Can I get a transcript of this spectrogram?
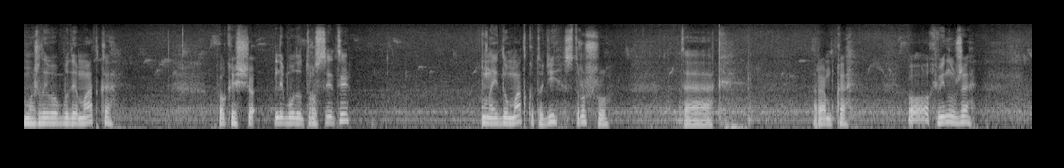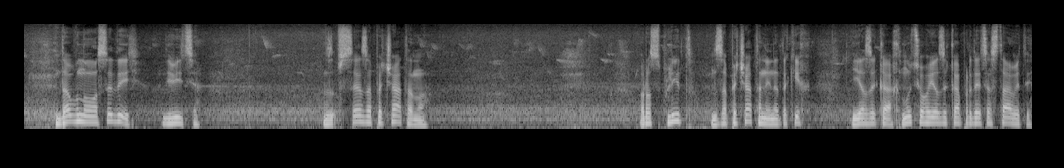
можливо, буде матка. Поки що не буду трусити. Найду матку, тоді струшу. Так. Рамка. Ох, він уже давно сидить. Дивіться. Все запечатано. Розпліт запечатаний на таких язиках. Ну, цього язика прийдеться ставити.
